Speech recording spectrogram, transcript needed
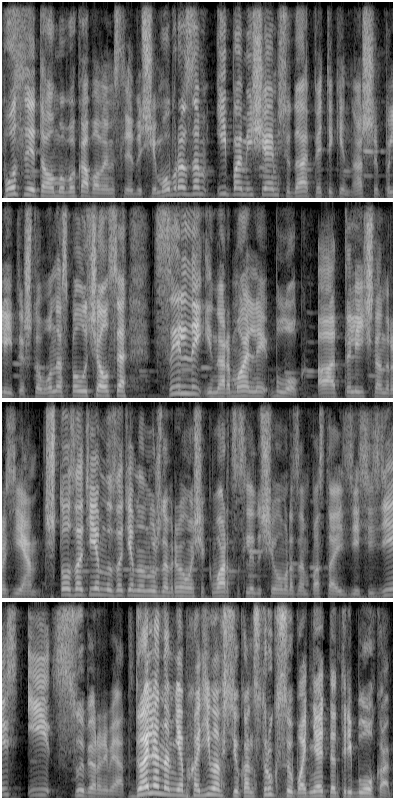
После этого мы выкапываем следующим образом и помещаем сюда, опять-таки, наши плиты, чтобы у нас получался цельный и нормальный блок. Отлично, друзья. Что затем? Ну, затем нам нужно при помощи кварца следующим образом поставить здесь и здесь и супер, ребят. Далее нам необходимо всю конструкцию поднять на три блока.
